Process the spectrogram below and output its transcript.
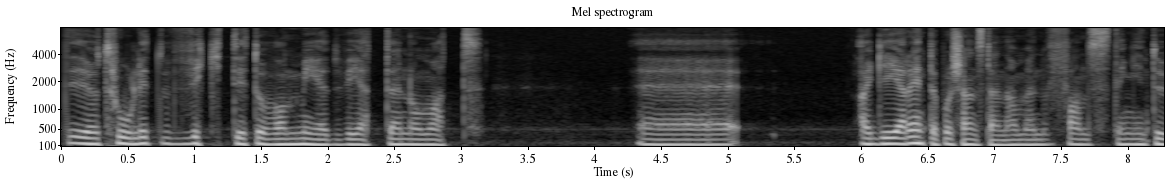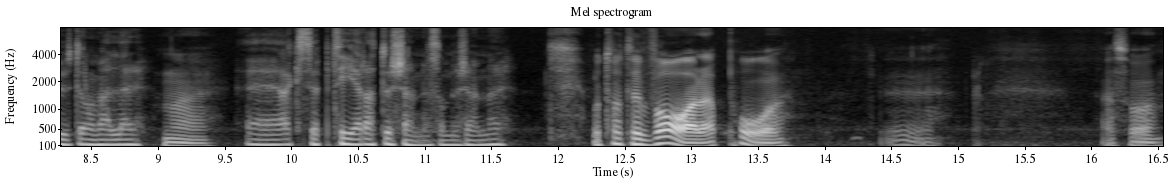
det är otroligt viktigt att vara medveten om att eh, agera inte på känslorna men fan stäng inte ut dem heller. Eh, acceptera att du känner som du känner. Och ta tillvara på... Eh, alltså,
